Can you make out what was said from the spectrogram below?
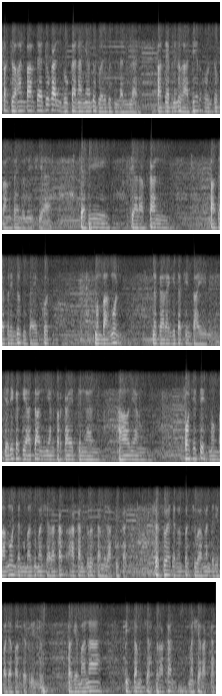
perjuangan partai itu kan bukan hanya untuk 2019. Partai Perindo hadir untuk bangsa Indonesia. Jadi diharapkan Partai Perindo bisa ikut membangun negara yang kita cintai ini. Jadi kegiatan yang terkait dengan hal yang positif membangun dan membantu masyarakat akan terus kami lakukan sesuai dengan perjuangan daripada Partai Perindo. Bagaimana bisa mensejahterakan masyarakat.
